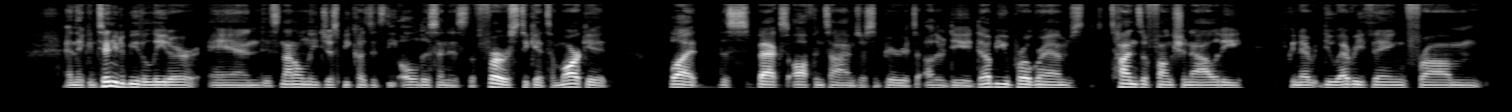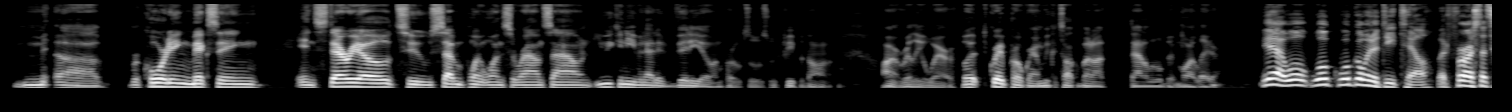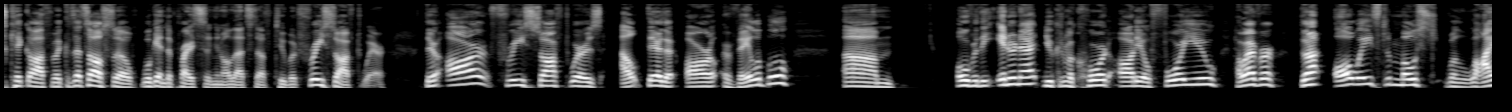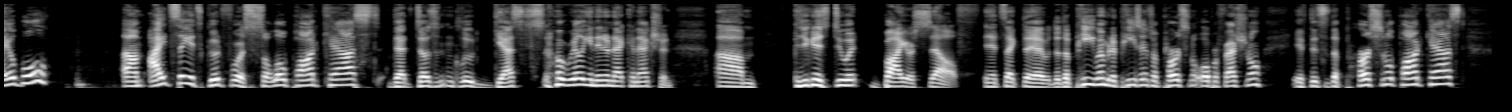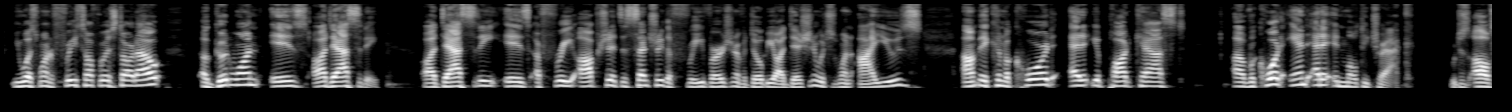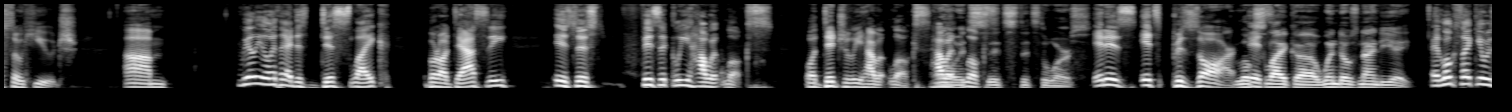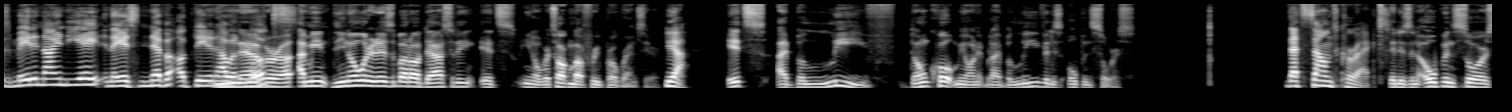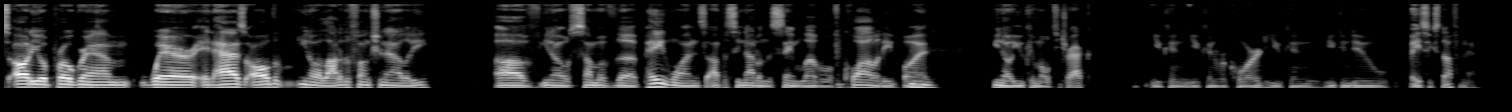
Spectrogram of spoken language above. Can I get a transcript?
And they continue to be the leader. And it's not only just because it's the oldest and it's the first to get to market, but the specs oftentimes are superior to other DAW programs, tons of functionality. You can do everything from uh, recording, mixing, in stereo to 7.1 surround sound. You can even edit video in Pro Tools, which people don't aren't really aware of. But great program. We could talk about that a little bit more later. Yeah, well, we'll we'll go into detail, but first let's kick off because that's also we'll get into pricing and all that stuff too. But free software, there are free softwares out there that are available. Um, over the internet, you can record audio for you. However, they're not always the most reliable. Um, I'd say it's good for a solo podcast that doesn't include guests or really an internet connection. Um, because you can just do it by yourself. And it's like the, the the P. Remember the P stands for personal or professional. If this is the personal podcast, you just want a free software to start out. A good one is Audacity. Audacity is a free option. It's essentially the free version of Adobe Audition, which is one I use. Um, it can record, edit your podcast, uh, record and edit in multi-track, which is also huge. Um, really, the only thing I just dislike about Audacity is just physically how it looks or digitally how it looks. How Oh, it it's, looks. It's it's the worst. it is. It's bizarre. Looks It's- like uh, Windows 98. it looks like it was made in '98, and they just never updated how it Never. looks. uh, I mean, do you know what it is about Audacity? It's you know we're talking about free programs here. Yeah. It's I believe. Don't quote me on it, but I believe it is open source. that sounds correct. It is an open source audio program where it has all the you know a lot of the functionality of you know some of the paid ones. Obviously not on the same level of quality, but Mhm. you know you can multi-track, you can you can record, you can you can do basic stuff in there.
